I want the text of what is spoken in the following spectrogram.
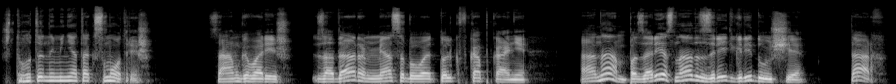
«Что ты на меня так смотришь?» «Сам говоришь, за даром мясо бывает только в капкане, а нам позарез надо зреть грядущее. Тарх,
